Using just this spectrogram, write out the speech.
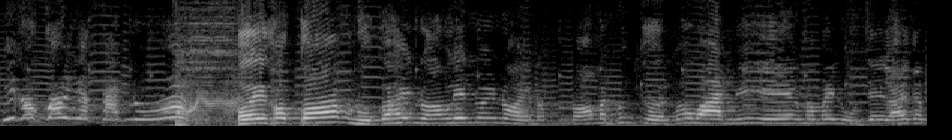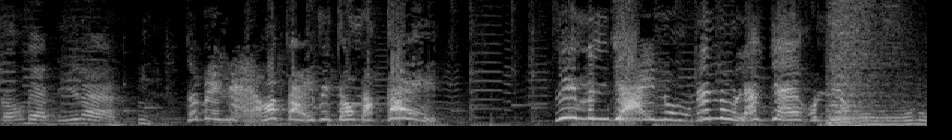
พี่เขากล้องอย่ากัดหนูเฮ้ยเขากล้องหนูก็ให้น้องเล่นด้วยหน่อยน้องมันเพิ่งเกิดเมื่อวานนี้เองทำไมหนูใจร้ายกับน้องแบบนี้น่ะจะไปไหนก็ไปไม่ต้องมาใกล้นี่มันยายหนูนะหนูรักยายคนเดียวโอ้หนู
